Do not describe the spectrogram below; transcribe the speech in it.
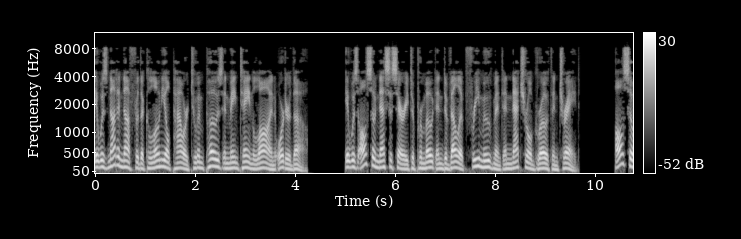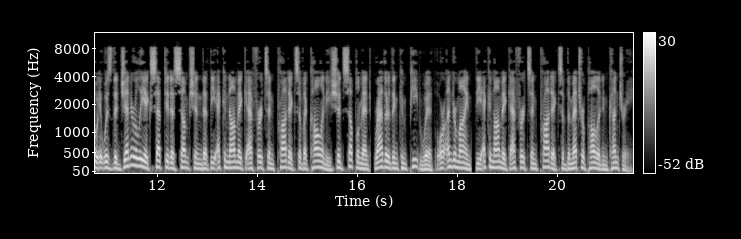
It was not enough for the colonial power to impose and maintain law and order though. It was also necessary to promote and develop free movement and natural growth and trade. Also it was the generally accepted assumption that the economic efforts and products of a colony should supplement, rather than compete with or undermine, the economic efforts and products of the metropolitan country.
